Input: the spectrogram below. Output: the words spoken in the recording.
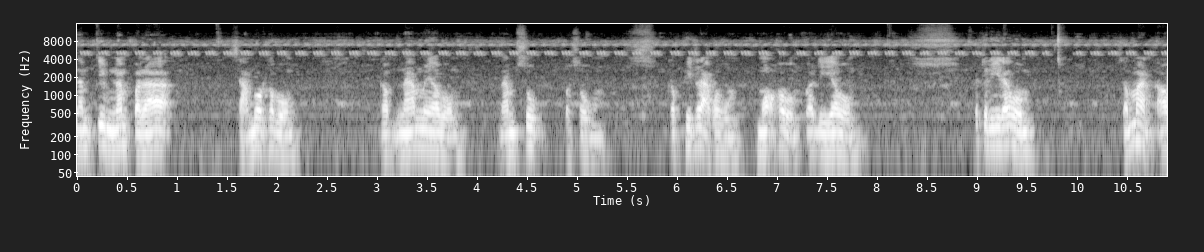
น้ำจิ้มน้ำปลาสามรสครับผม กับน้ำเนี่ยครับผม น้ำซุปผสม กับพริกลาบครับผมเหมาะครับผมก็ดีครับผม ก็จะดีแล้วผม สามารถเอา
